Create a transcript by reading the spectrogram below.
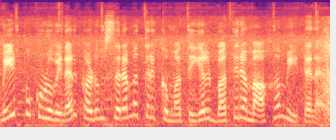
மீட்புக் குழுவினர் கடும் சிரமத்திற்கு மத்தியில் பத்திரமாக மீட்டனர்.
